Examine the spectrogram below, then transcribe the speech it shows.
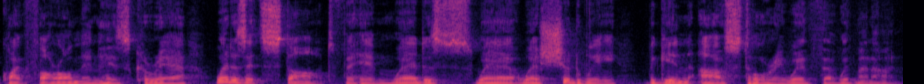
quite far on in his career. Where does it start for him? Where does where where should we begin our story with uh, with Mannerheim?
